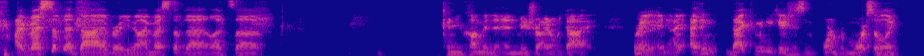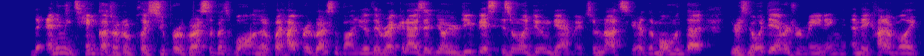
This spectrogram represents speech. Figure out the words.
I messed up that dive, right? You know, I messed up that. Let's uh, can you come in and make sure I don't die, right? Right. And I, I think that communication is important, but more so like the enemy tank guns are going to play super aggressive as well, and they're going to play hyper aggressive on you. They recognize that you know your DPS isn't really doing damage. They're not scared. The moment that there's no damage remaining, and they kind of like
